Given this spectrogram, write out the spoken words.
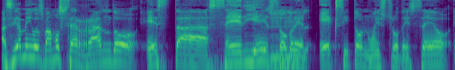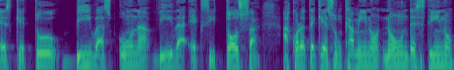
Así amigos, vamos cerrando esta serie sobre el éxito. Nuestro deseo es que tú vivas una vida exitosa. Acuérdate que es un camino, no un destino.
